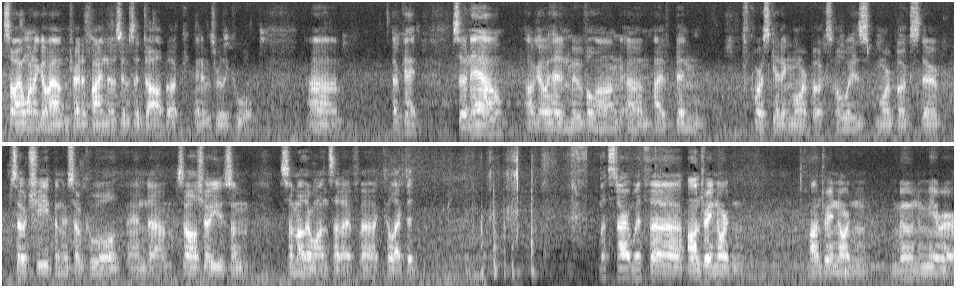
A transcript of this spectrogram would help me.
so I want to go out and try to find those. It was a DAW book, and it was really cool. Um, okay, so now I'll go ahead and move along. Um, I've been, of course, getting more books, always more books. They're so cheap and they're so cool, and um, so I'll show you some some other ones that I've uh, collected. Let's start with uh, Andre Norton. Andre Norton, Moon Mirror.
